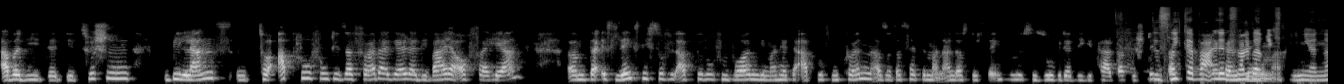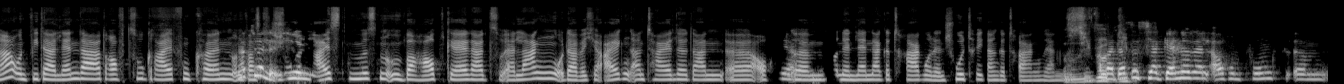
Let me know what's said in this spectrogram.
aber die, die, die Zwischen, Bilanz zur Abrufung dieser Fördergelder, die war ja auch verheerend. Ähm, da ist längst nicht so viel abgerufen worden, wie man hätte abrufen können. Also das hätte man anders durchdenken müssen, so wie der Digitalpakt bestimmt Das liegt aber an den Förderrichtlinien, ne? Und wie da Länder darauf zugreifen können und Natürlich. was die Schulen leisten müssen, um überhaupt Gelder zu erlangen oder welche Eigenanteile dann äh, auch ja. ähm, von den Ländern getragen oder den Schulträgern getragen werden also müssen. Also aber das ist ja generell auch ein Punkt, ähm,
